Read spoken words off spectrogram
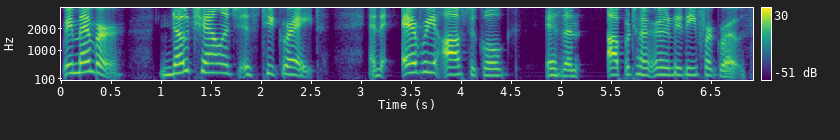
Remember, no challenge is too great, and every obstacle is an opportunity for growth.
